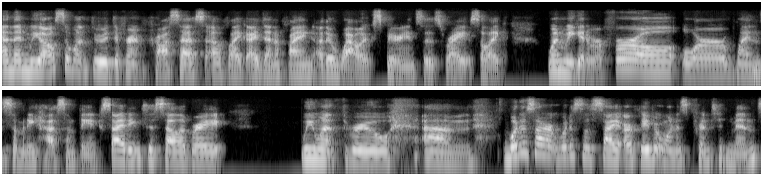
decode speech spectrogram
and then we also went through a different process of like identifying other wow experiences right? So like when we get a referral or when mm-hmm. somebody has something exciting to celebrate we went through um, what is our what is the site? Our favorite one is printed mint.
